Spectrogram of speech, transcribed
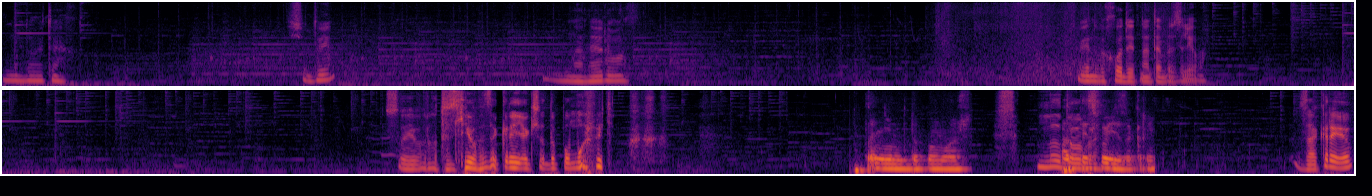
Ну, давайте. Сюди. На дерево. Він виходить на тебе зліва. Свої ворота зліва закрий, якщо допоможуть. Та ні, не допоможе. Ну а добре. ти свої закрий. Закрив.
